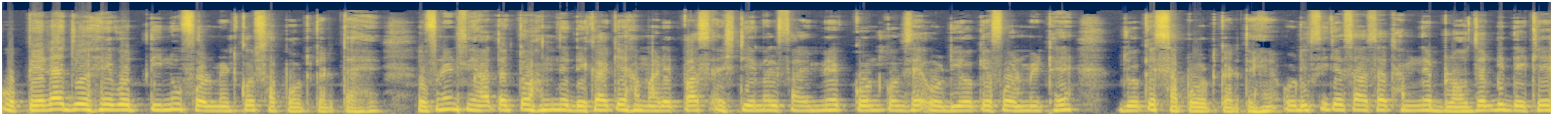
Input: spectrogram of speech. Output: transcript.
ओपेरा जो है, वो तीनों फॉर्मेट को सपोर्ट करता है। तो फ्रेंड्स यहाँ तक तो हमने देखा कि हमारे पास एच टी में कौन कौन से ऑडियो के फॉर्मेट है, जो कि सपोर्ट करते हैं। और इसी के साथ साथ हमने ब्राउज़र भी देखे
